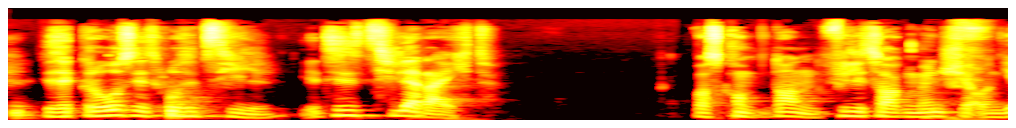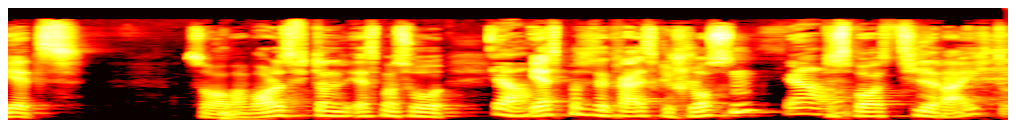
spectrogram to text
dieser große, das große Ziel. Jetzt ist das Ziel erreicht. Was kommt dann? Viele sagen, Mensch, ja und jetzt? So, aber war das dann erstmal so, Ja. erstmal ist der Kreis geschlossen, Ja. das war das Ziel erreicht,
